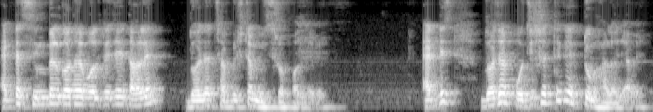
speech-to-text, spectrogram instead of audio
একটা সিম্পল কথায় বলতে চাই, তাহলে দু হাজার ছাব্বিশটা মিশ্র ফল দেবে। অ্যাটলিস্ট দু হাজার পঁচিশের থেকে একটু ভালো যাবে।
